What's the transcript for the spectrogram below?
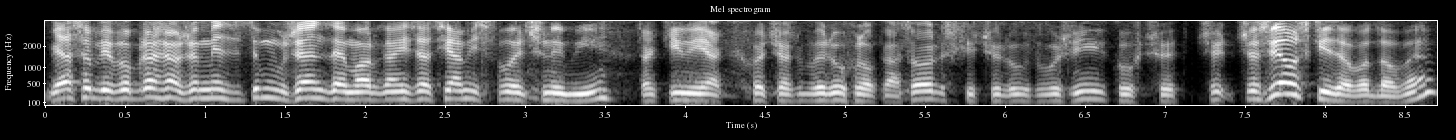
ja sobie wyobrażam, że między tym urzędem a organizacjami społecznymi, takimi jak chociażby ruch lokatorski, czy ruch dłużników, czy, czy, czy związki zawodowe,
